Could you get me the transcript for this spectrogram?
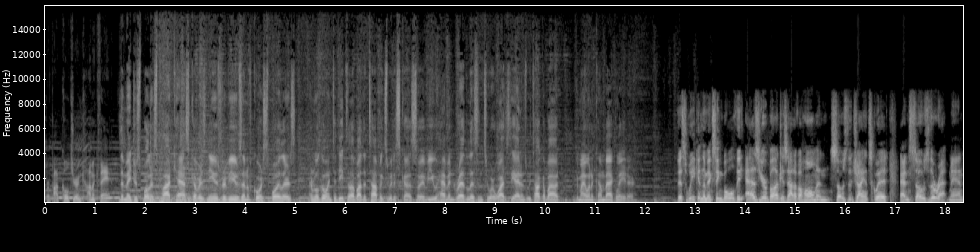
for pop culture and comic fans. The Major Spoilers podcast covers news, reviews, and of course spoilers, and we'll go into detail about the topics we discuss. So if you haven't read, listened to, or watched the items we talk about, you might want to come back later. This week in the mixing bowl, the Azure bug is out of a home, and so's the giant squid, and so's the rat man.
